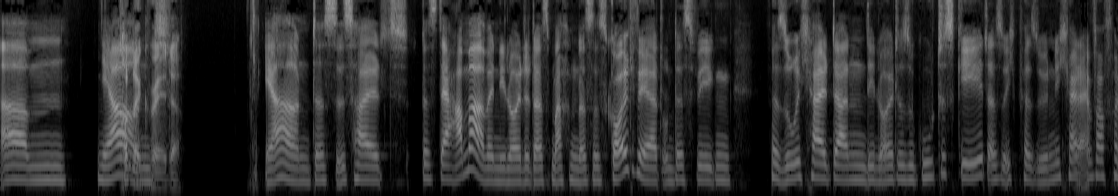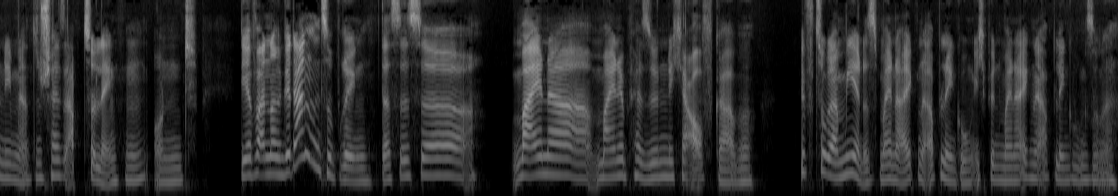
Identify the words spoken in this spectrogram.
Ähm, ja, Content und, Creator. ja, und das ist halt, das ist der Hammer, wenn die Leute das machen. Das ist Gold wert und deswegen versuche ich halt dann, die Leute so gut es geht, also ich persönlich halt einfach von dem ganzen Scheiß abzulenken und die auf andere Gedanken zu bringen. Das ist äh, meine, meine persönliche Aufgabe. Hilft sogar mir, das ist meine eigene Ablenkung. Ich bin meine eigene Ablenkung sogar.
